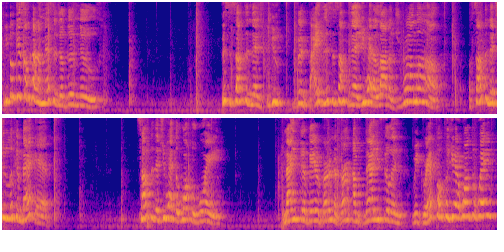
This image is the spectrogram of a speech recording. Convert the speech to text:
You're going to get some kind of message of good news. This is something that you've been fighting. This is something that you had a lot of drama or, or something that you're looking back at. Something that you had to walk away. Now you feel very burdened or burnt. Um, now you're feeling regretful because you had walked away.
